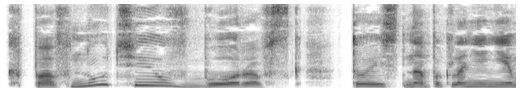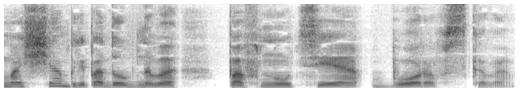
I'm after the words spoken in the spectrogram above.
К Пафнутию в Боровск, то есть на поклонение мощам преподобного Пафнутия Боровского.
